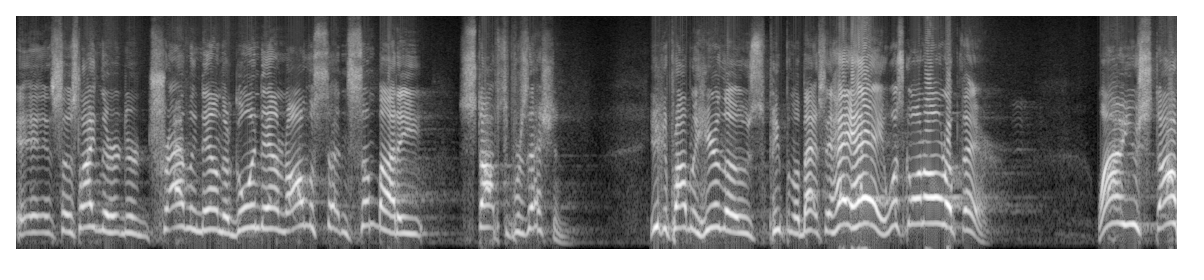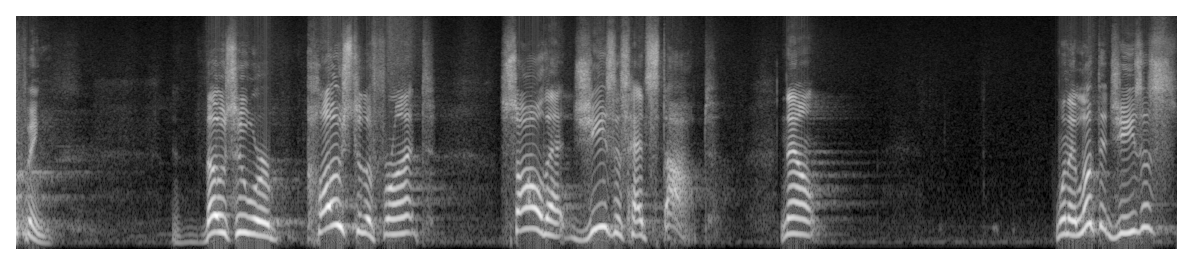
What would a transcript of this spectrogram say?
And so it's like they're, they're traveling down, they're going down, and all of a sudden somebody stops the procession. You could probably hear those people in the back say, Hey, hey, what's going on up there? Why are you stopping? Those who were close to the front saw that Jesus had stopped. Now, when they looked at Jesus,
